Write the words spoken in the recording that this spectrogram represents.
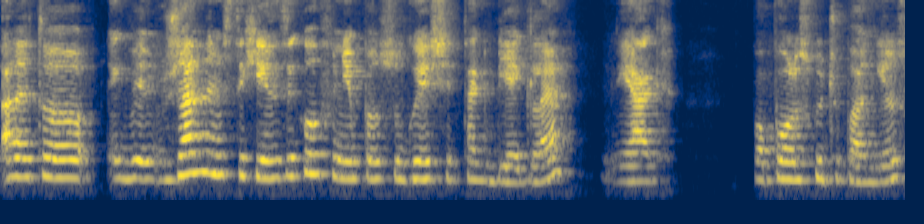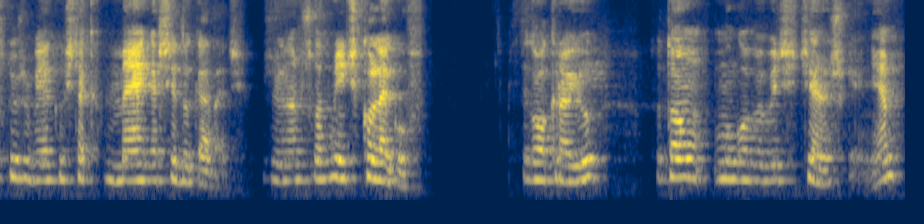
ale to jakby w żadnym z tych języków nie posługuje się tak biegle, jak po polsku czy po angielsku, żeby jakoś tak mega się dogadać. Żeby na przykład mieć kolegów z tego kraju, to to mogłoby być ciężkie, nie?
